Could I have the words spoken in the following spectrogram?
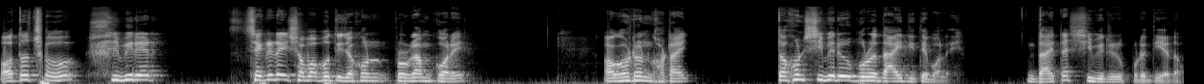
অথচ শিবিরের সেক্রেটারি সভাপতি যখন প্রোগ্রাম করে, অঘটন ঘটায় তখন শিবিরের উপরে দায় দিতে বলে। দায়টা শিবিরের উপরে দিয়ে দাও।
